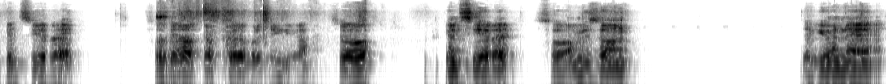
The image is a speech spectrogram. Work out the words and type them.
You can see right so they have kept everything here so if you can see right so amazon they given a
